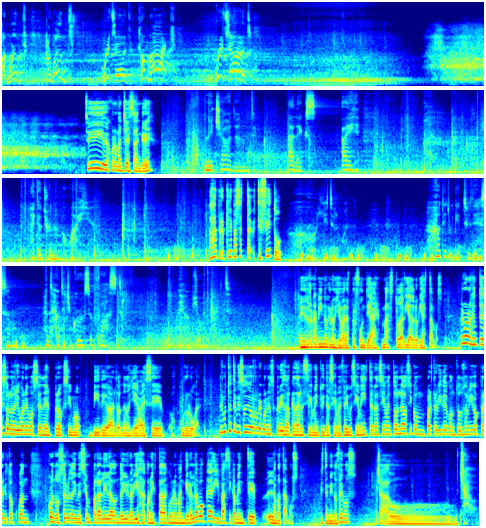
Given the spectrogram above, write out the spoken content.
I won't. I won't. Richard, come back! Richard! Sí, dejó una mancha de sangre. Richard and Alex. I. I don't remember why. Ah, pero ¿qué le pasa a este feto? Oh, little one. How did we get to this? Oh, and how did you grow so fast? I hope you're alright. Es otro camino que nos lleva a las profundidades, más todavía de lo que ya estamos. Pero bueno, gente, eso lo averiguaremos en el próximo video, a ver dónde nos lleva a ese oscuro lugar. Si les gustó este episodio, recuerden suscribirse al canal, síganme en Twitter, síganme en Facebook, síganme en Instagram, síganme en todos lados y comparte el video con todos sus amigos para que todos puedan conocer una dimensión paralela donde hay una vieja conectada con una manguera en la boca y básicamente la matamos. Que estén bien, nos vemos. Chao. Chao.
